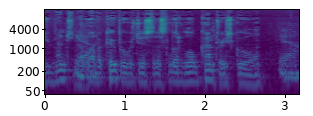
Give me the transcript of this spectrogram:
you mentioned it, Yeah. Lubbock Cooper was just this little old country school. Yeah.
